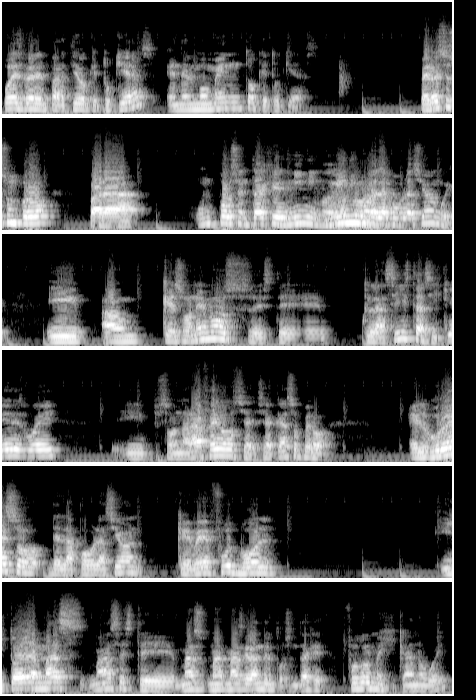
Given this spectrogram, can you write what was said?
puedes ver el partido que tú quieras en el momento que tú quieras. Pero eso es un pro para un porcentaje Mínimo de la mínimo de la población. población, güey. Y aunque sonemos este, clasistas si quieres, güey, y sonará feo si, si acaso, pero el grueso de la población que ve fútbol y todavía más, más, este, más, más, más grande el porcentaje, fútbol mexicano, güey,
